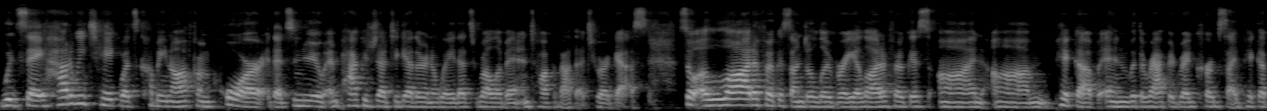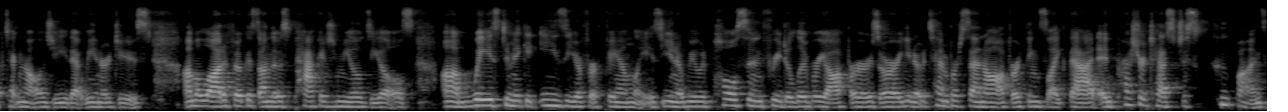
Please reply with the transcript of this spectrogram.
would say, how do we take what's coming off from core that's new and package that together in a way that's relevant and talk about that to our guests? So a lot of focus on delivery, a lot of focus on um, pickup and and with the rapid red curbside pickup technology that we introduced. Um, a lot of focus on those packaged meal deals, um, ways to make it easier for families. You know, we would pulse in free delivery offers or, you know, 10% off or things like that and pressure test just coupons.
